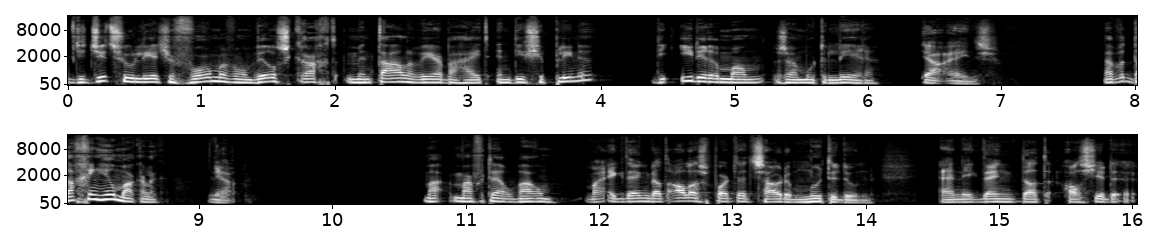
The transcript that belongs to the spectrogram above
Jiu-Jitsu leert je vormen van wilskracht, mentale weerbaarheid en discipline. die iedere man zou moeten leren. Ja, eens. Nou, dat ging heel makkelijk. Ja. Maar, maar vertel, waarom? Maar ik denk dat alle sporten het zouden moeten doen. En ik denk dat als je de.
